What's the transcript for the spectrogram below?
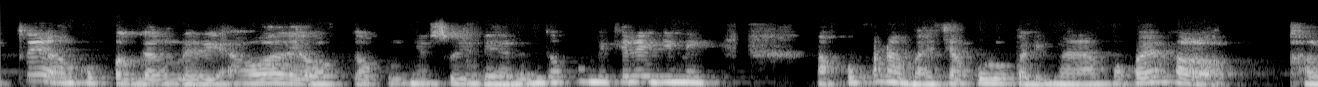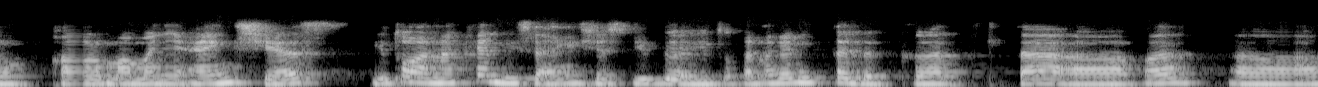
itu yang aku pegang dari awal ya waktu aku nyusuin Darren tuh aku mikirnya gini. Aku pernah baca aku lupa di mana. Pokoknya kalau kalau kalau mamanya anxious itu anaknya bisa anxious juga gitu. Karena kan kita dekat kita eh, apa eh,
